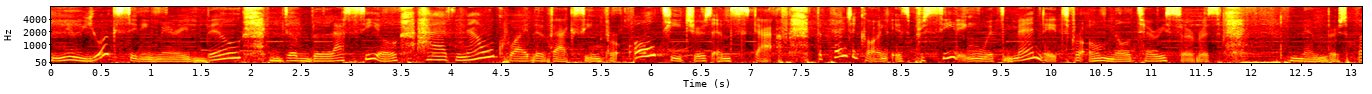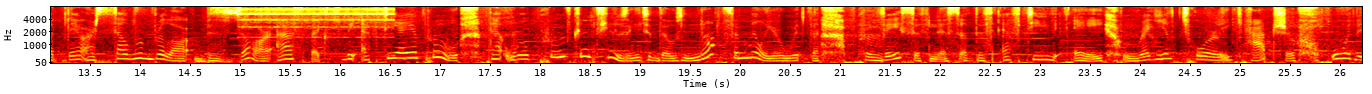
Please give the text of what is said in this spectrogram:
New York City Mayor Bill de Blasio Blasio has now required the vaccine for all teachers and staff. The Pentagon is proceeding with mandates for all military service members, but there are several bizarre aspects to the FDA approval that will prove confusing to those not familiar with the pervasiveness of the FDA regulatory capture or the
